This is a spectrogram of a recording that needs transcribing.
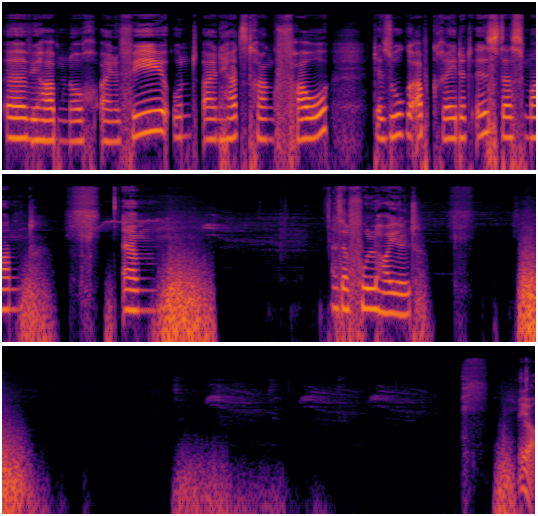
Äh, wir haben noch eine Fee und ein Herztrank V, der so geupgradet ist, dass man ähm, dass er full heilt. Ja.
